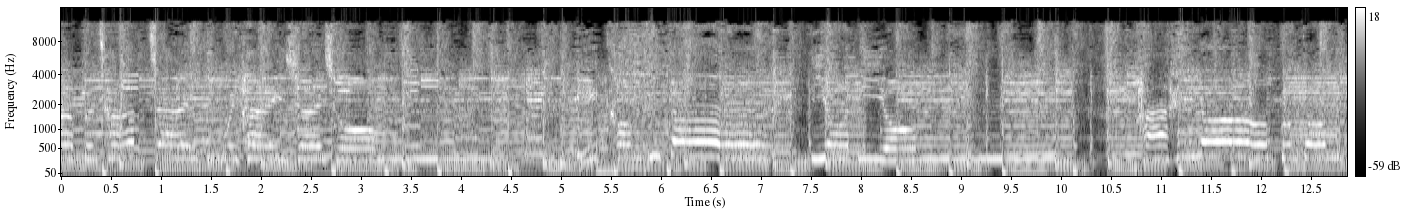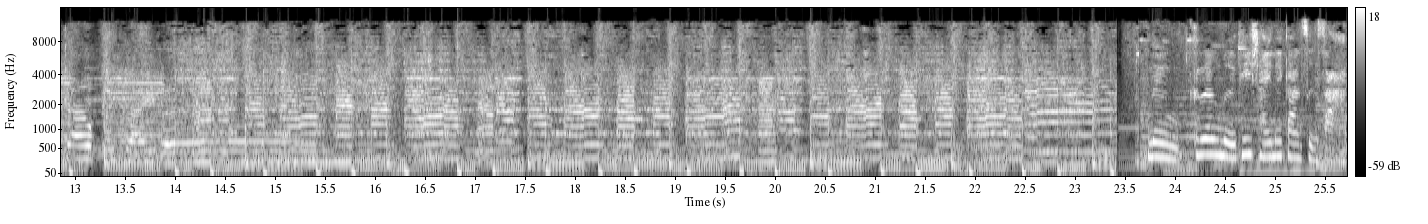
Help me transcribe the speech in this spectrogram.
าพประทับใจ ไว้ให้ชายชม อีกคอมพิวเตอร์ ยอดนิยม เครื่องมือที่ใช้ในการสื่อสาร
